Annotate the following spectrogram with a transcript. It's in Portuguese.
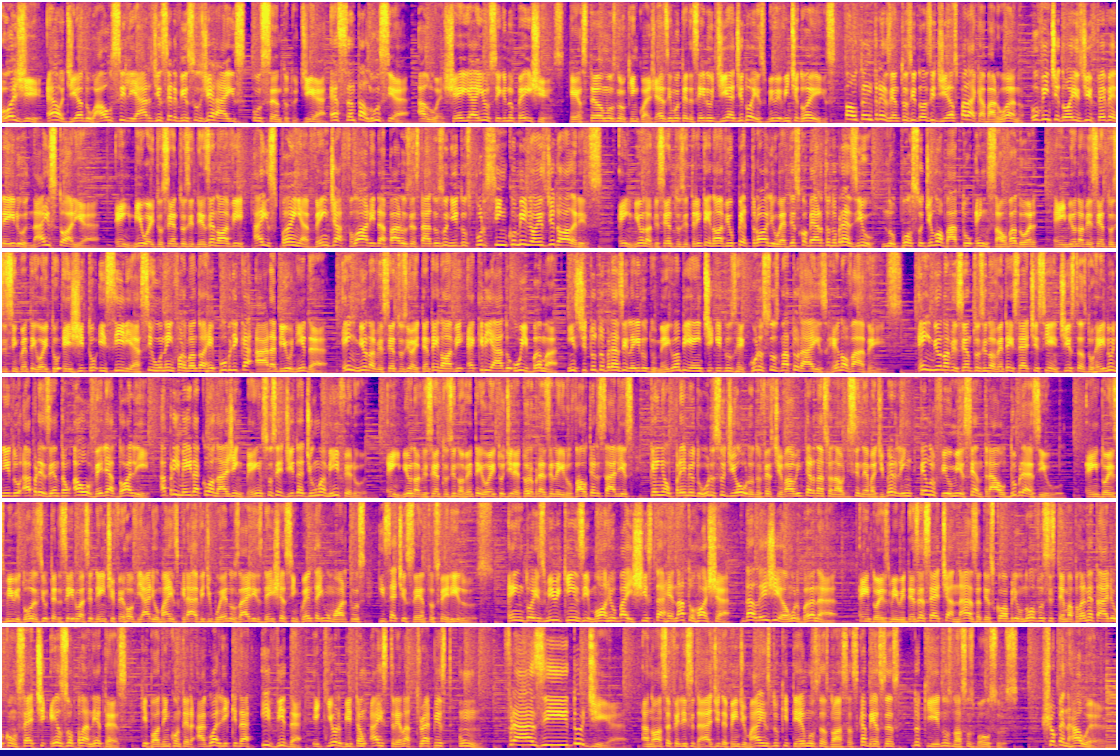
Hoje é o dia do auxiliar de serviços gerais. O santo do dia é Santa Lúcia. A lua é cheia e o signo Peixes. Estamos no 53º dia de 2022. Faltam 312 dias para acabar o ano. O 22 de fevereiro na história. Em 1819, a Espanha vende a Flórida para os Estados Unidos por 5 milhões de dólares. Em 1939, o petróleo é descoberto no Brasil, no Poço de Lobato, em Salvador. Em 1958, Egito e Síria se unem formando a República Árabe Unida. Em 1989, é criado o IBAMA, Instituto Brasileiro do Meio Ambiente e dos Recursos Naturais Renováveis. Em 1997, cientistas do Reino Unido apresentam a ovelha Dolly, a primeira clonagem bem-sucedida de um mamífero. Em 1998, o diretor brasileiro Walter Salles ganha o prêmio do Urso de Ouro no Festival Internacional de Cinema de Berlim pelo filme Central do Brasil. Em 2012, o terceiro acidente ferroviário mais grave de Buenos Aires deixa 51 mortos e 700 feridos. Em 2015, morre o baixista Renato Rocha, da Legião Urbana. Em 2017, a NASA descobre um novo sistema planetário com sete exoplanetas, que podem conter água líquida e vida e que orbitam a estrela TRAPPIST-1. Frase do dia. A nossa felicidade depende mais do que temos nas nossas cabeças do que nos nossos bolsos. Schopenhauer.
